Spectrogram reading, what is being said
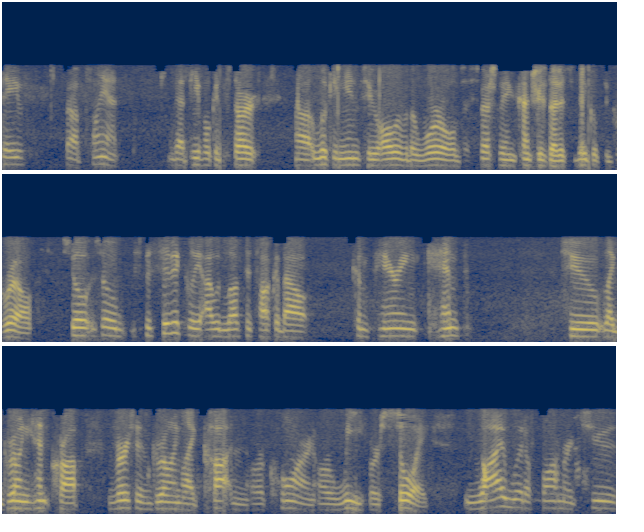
safe uh, plant that people can start uh, looking into all over the world, especially in countries that it's legal to grow. So, so specifically, I would love to talk about comparing hemp to like growing hemp crop versus growing like cotton or corn or wheat or soy why would a farmer choose,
